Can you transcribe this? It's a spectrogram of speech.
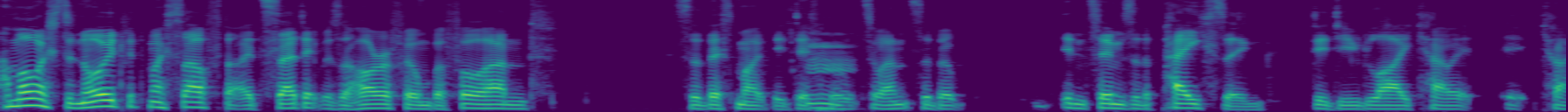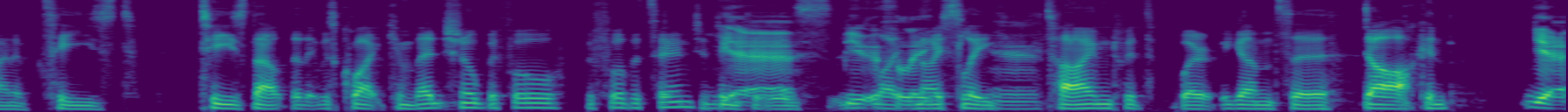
i'm almost annoyed with myself that i'd said it was a horror film beforehand so this might be difficult to answer but in terms of the pacing did you like how it it kind of teased teased out that it was quite conventional before before the turn do you think Yeah, it was beautifully, like nicely yeah. timed with where it began to darken Yeah,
